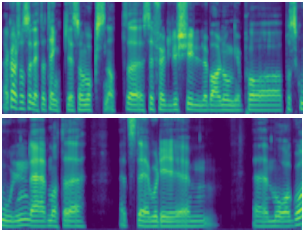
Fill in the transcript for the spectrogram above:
det er kanskje også lett å tenke som voksen at uh, selvfølgelig skylder barn og unge på, på, skolen, det er på en måte et sted hvor de um, uh, må gå,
